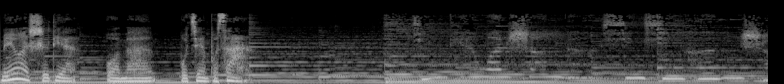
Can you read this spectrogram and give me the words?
明晚十点，我们不见不散。今天晚上的星星很少，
